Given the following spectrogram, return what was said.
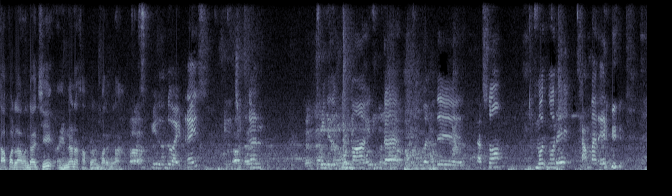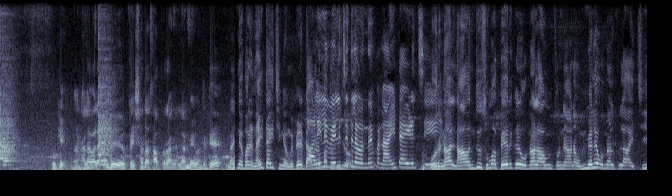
சாப்பாடுலாம் வந்தாச்சு. என்னென்ன சாப்பிட்றான்னு பாருங்களா இது வந்து ஒயிட் ரைஸ் இது சிக்கன் குருமா இது வந்து ரசம் மொறு மொறு சாம்பார். ஓகே நல்ல வேலை வந்து ஃப்ரெஷ்ஷாக தான் சாப்பிட்றாங்க எல்லாமே வந்துட்டு. பாருங்க நைட் ஆயிடுச்சுங்க. உங்க பேர் காலையில வெளிச்சத்துல வந்து இப்ப நைட் ஆயிடுச்சு. ஒரு நாள் நான் வந்து சும்மா பேருக்கு ஒரு நாள் ஆகும்னு சொன்னேன். ஆனால் உண்மையிலேயே ஒரு நாள் ஃபுல்லாக ஆயிடுச்சு.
